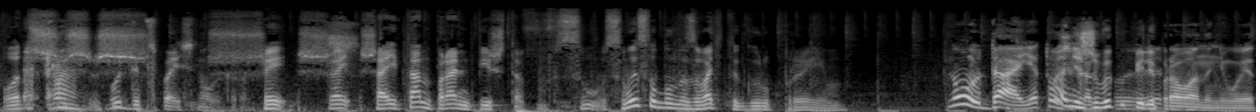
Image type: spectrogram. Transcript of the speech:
Вот Будет Dead Space новый, короче. Шайтан правильно пишет, а смысл был называть эту игру Преем. Ну да, я Ну, тоже. Они же бы- выкупили права на него, я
